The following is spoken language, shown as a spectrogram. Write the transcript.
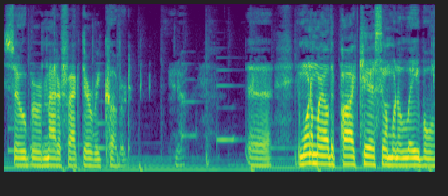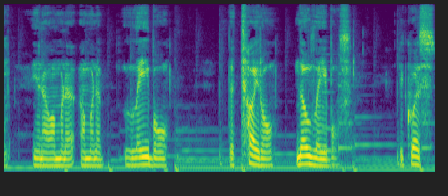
sober. Matter of fact, they're recovered. You know, uh, in one of my other podcasts, I'm going to label. You know, I'm gonna I'm gonna label the title No Labels because,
